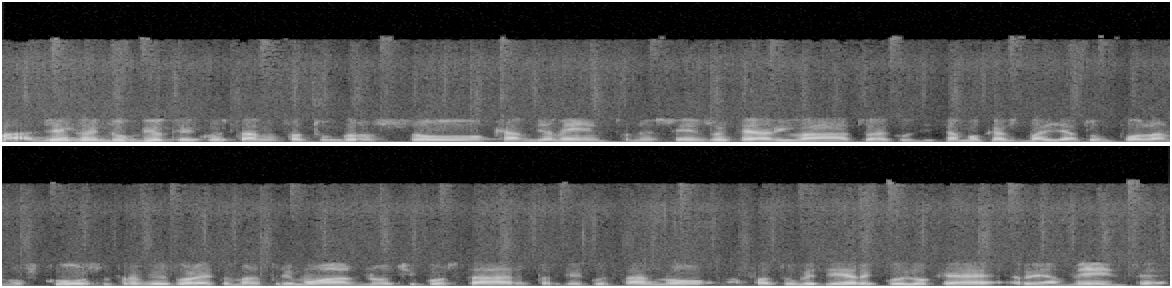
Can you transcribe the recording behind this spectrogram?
Ma Diego è indubbio che quest'anno ha fatto un grosso cambiamento, nel senso che è arrivato, ecco, diciamo che ha sbagliato un po' l'anno scorso, tra virgolette, ma il primo anno ci può stare, perché quest'anno ha fatto vedere quello che è realmente.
